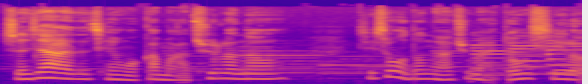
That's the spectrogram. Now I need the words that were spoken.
省下来的钱我干嘛去了呢？其实我都拿去买东西了，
